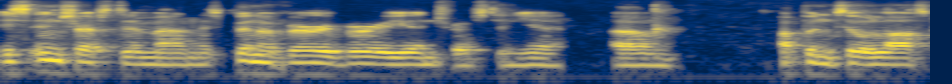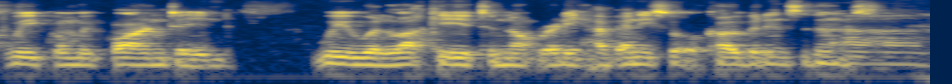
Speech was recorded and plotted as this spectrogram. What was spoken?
it's interesting, man. It's been a very very interesting year. Um, up until last week when we quarantined, we were lucky to not really have any sort of COVID incidents. Uh,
